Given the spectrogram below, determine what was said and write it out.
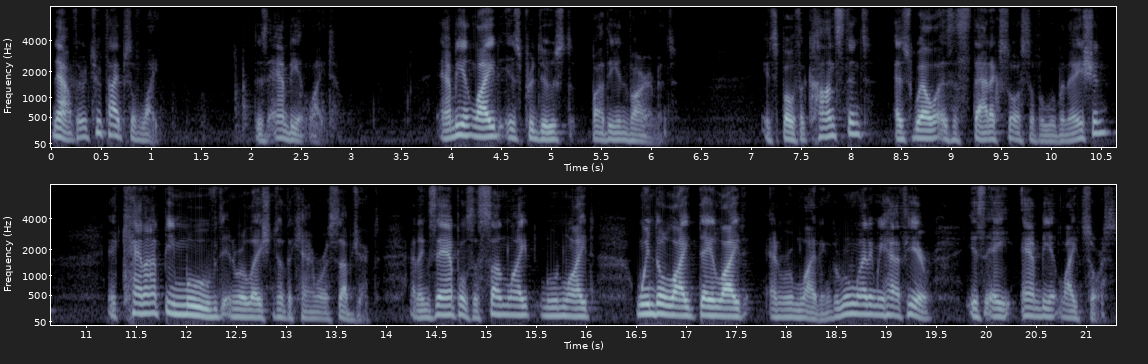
Now, there are two types of light. There's ambient light. Ambient light is produced by the environment. It's both a constant as well as a static source of illumination. It cannot be moved in relation to the camera subject. And examples are sunlight, moonlight, window light, daylight, and room lighting. The room lighting we have here is a ambient light source.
